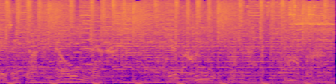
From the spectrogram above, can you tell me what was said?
Days ain't got no manner. You're for proper.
